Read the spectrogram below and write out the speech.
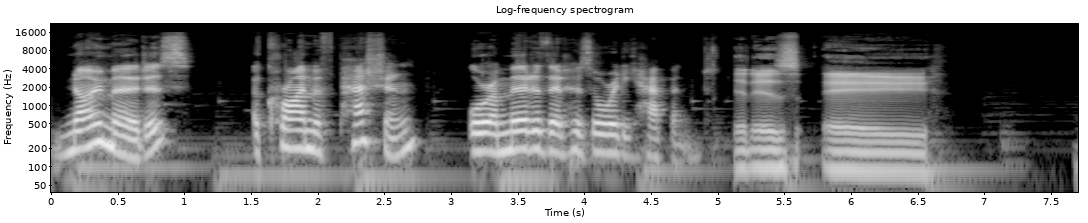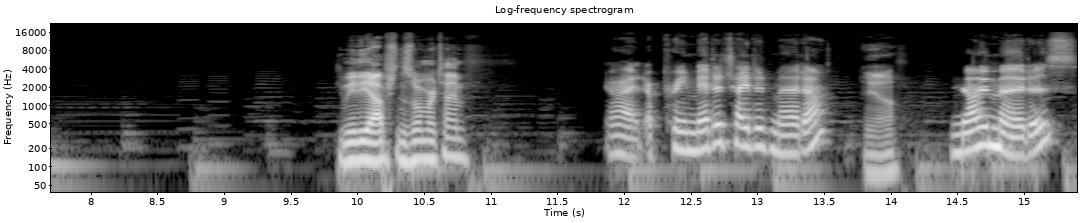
no murders, a crime of passion, or a murder that has already happened? It is a. Give me the options one more time. All right. A premeditated murder, Yeah. no murders,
